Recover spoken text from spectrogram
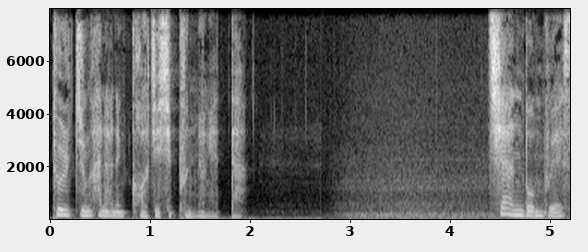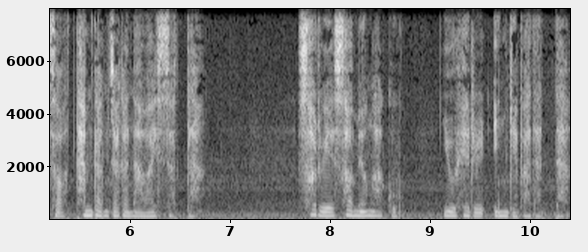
둘 중 하나는 거짓이 분명했다. 치안본부에서 담당자가 나와 있었다. 서류에 서명하고 유해를 인계받았다.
